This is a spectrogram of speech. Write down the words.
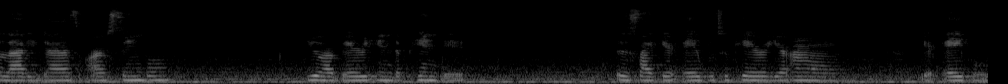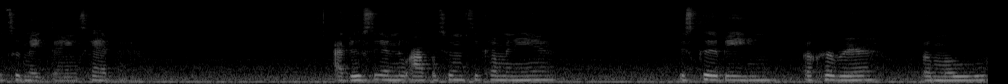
A lot of you guys are single. You are very independent. It's like you're able to carry your own. You're able to make things happen. I do see a new opportunity coming in. This could be a career, a move,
